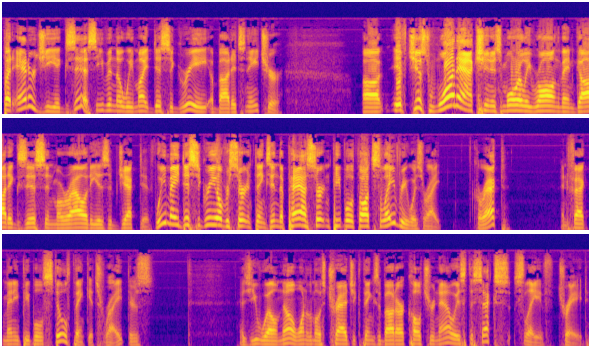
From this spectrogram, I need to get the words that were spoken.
But energy exists, even though we might disagree about its nature. Uh, if just one action is morally wrong, then God exists and morality is objective. We may disagree over certain things. In the past, certain people thought slavery was right, correct? In fact, many people still think it's right. There's, as you well know, one of the most tragic things about our culture now is the sex slave trade.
